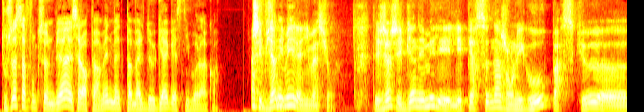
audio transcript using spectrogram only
Tout ça, ça fonctionne bien et ça leur permet de mettre pas mal de gags à ce niveau-là quoi. J'ai bien aimé l'animation. Déjà, j'ai bien aimé les, les personnages en Lego parce que euh,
